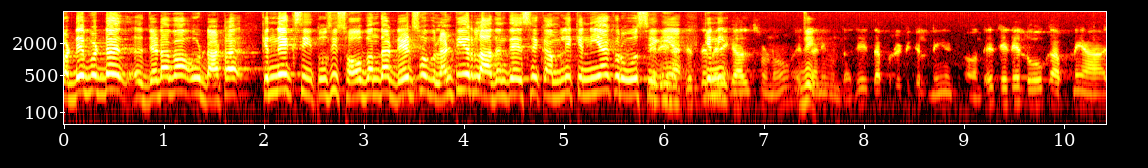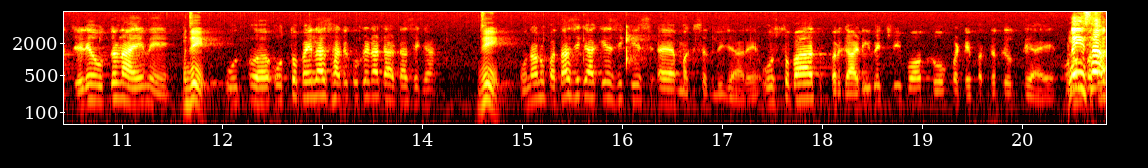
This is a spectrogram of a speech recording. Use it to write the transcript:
ਵੱਡੇ ਵੱਡਾ ਜਿਹੜਾ ਵਾ ਉਹ ਡਾਟਾ ਕਿੰਨੇ ਸੀ? ਤੁਸੀਂ 100 ਬੰਦਾ 150 ਵਲੰਟੀਅਰ ਲਾ ਦਿੰਦੇ ਇਸੇ ਕੰਮ ਲਈ। ਕਿੰਨੀਆਂ ਕਰੋਸ ਸੀਗੀਆਂ? ਕਿੰਨੀ ਗੱਲ ਸੁਣੋ। ਇਦਾਂ ਨਹੀਂ ਹੁੰਦਾ ਜੀ ਇਦਾਂ ਪੋਲੀਟੀਕਲ ਨਹੀਂ ਆਉਂਦੇ। ਜਿਹੜੇ ਲੋਕ ਆਪਣੇ ਆ ਜਿਹੜੇ ਉਦਣ ਆਏ ਨੇ ਜੀ। ਉਹ ਤੋਂ ਪਹਿਲਾਂ ਸਾਡੇ ਕੋਲ ਕਿਹੜਾ ਡਾਟਾ ਸੀਗਾ? ਜੀ। ਉਹਨਾਂ ਨੂੰ ਪਤਾ ਸੀਗਾ ਕਿ ਅਸੀਂ ਕਿਸ ਮਕਸਦ ਲਈ ਜਾ ਰਹੇ ਹਾਂ। ਉਸ ਤੋਂ ਬਾਅਦ ਬਰਗਾੜੀ ਵਿੱਚ ਵੀ ਬਹੁਤ ਲੋਕ ਵੱਡੇ ਪੱਧਰ ਦੇ ਉੱਤੇ ਆਏ। ਨਹੀਂ ਸਰ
